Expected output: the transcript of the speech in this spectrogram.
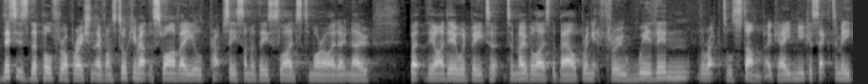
this is the pull-through operation that everyone's talking about, the Soave. You'll perhaps see some of these slides tomorrow, I don't know. But the idea would be to, to mobilize the bowel, bring it through within the rectal stump, okay? Mucosectomy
